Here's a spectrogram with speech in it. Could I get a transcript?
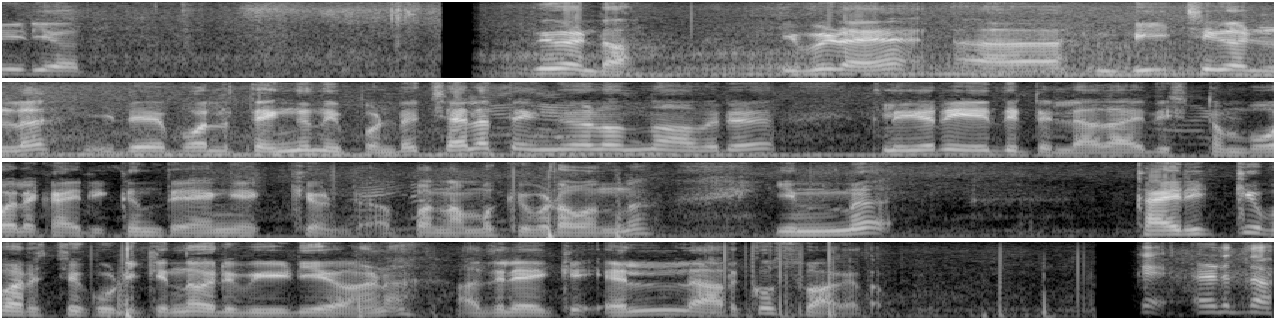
video ഇത് കണ്ടോ? ഇവിടെ ബീച്ചുകളിൽ ഇതേപോലെ തെങ്ങ് നിപ്പുണ്ട്. ചില തെങ്ങുകളൊന്നും അവർ ക്ലിയർ ചെയ്തിട്ടില്ല. അതായത് ഇഷ്ടംപോലെ കരിക്കും തേങ്ങയൊക്കെ ഉണ്ട്. അപ്പോൾ നമുക്കിവിടെ വന്ന് ഇന്ന് കരിക്ക് പറിച്ച് കുടിക്കുന്ന ഒരു വീഡിയോ ആണ്. അതിലേക്ക് എല്ലാവർക്കും സ്വാഗതം. എടുത്തോ.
